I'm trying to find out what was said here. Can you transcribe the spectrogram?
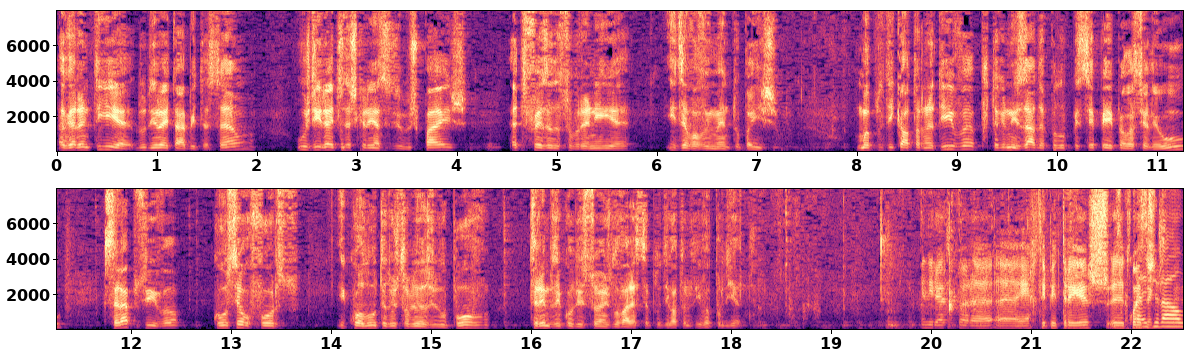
a garantia do direito à habitação, os direitos das crianças e dos pais, a defesa da soberania e desenvolvimento do país. Uma política alternativa protagonizada pelo PCP e pela CDU, que será possível, com o seu reforço e com a luta dos trabalhadores e do povo, teremos em condições de levar essa política alternativa por diante em direto para a RTP3. O secretário-geral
